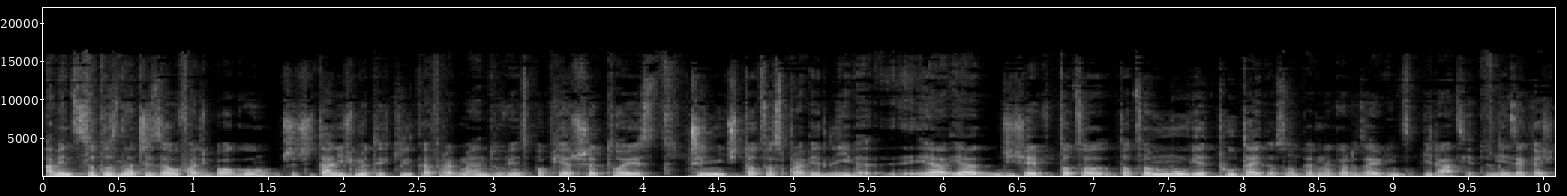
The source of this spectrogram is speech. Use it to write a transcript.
A więc co to znaczy zaufać Bogu? Przeczytaliśmy tych kilka fragmentów, więc po pierwsze to jest czynić to, co sprawiedliwe. Ja, ja dzisiaj to co, to, co mówię tutaj, to są pewnego rodzaju inspiracje. To nie jest jakaś,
